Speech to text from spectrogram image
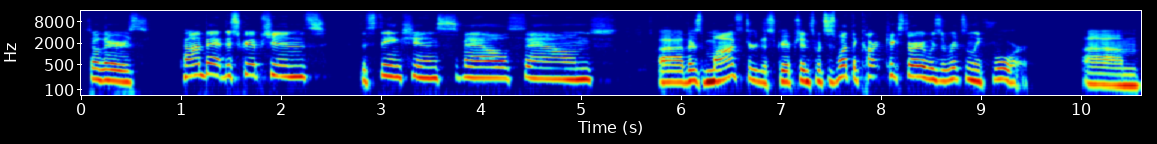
So there's combat descriptions, distinctions, smells, sounds. Uh, there's monster descriptions, which is what the car- Kickstarter was originally for. Um,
